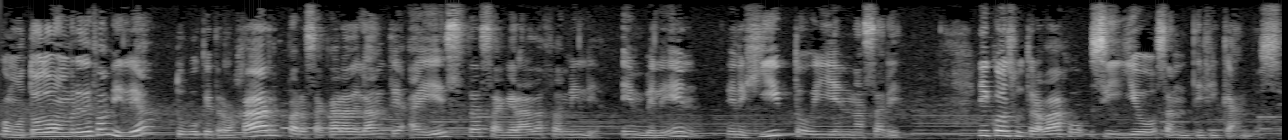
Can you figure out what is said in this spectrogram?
como todo hombre de familia, tuvo que trabajar para sacar adelante a esta sagrada familia en Belén, en Egipto y en Nazaret. Y con su trabajo siguió santificándose.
